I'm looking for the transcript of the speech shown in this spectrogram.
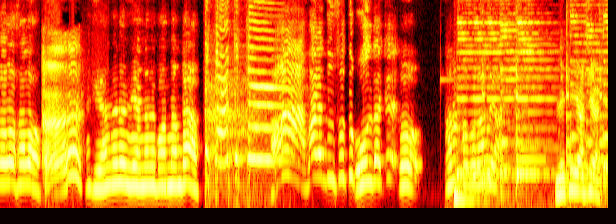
চলো চলো নিরানব্বই বদনাম দাও আমার দুশো তো ভুল দেখে। খবর আছে। দেখি আসি আগে।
